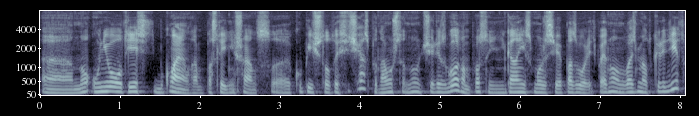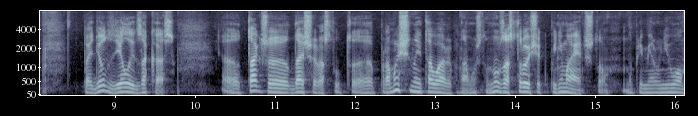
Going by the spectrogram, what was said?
э, но у него вот есть буквально там последний шанс э, купить что-то сейчас, потому что ну, через год он просто никогда не сможет себе позволить. Поэтому он возьмет кредит, пойдет, сделает заказ. Э, Также дальше растут э, промышленные товары, потому что ну, застройщик понимает, что, например, у него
